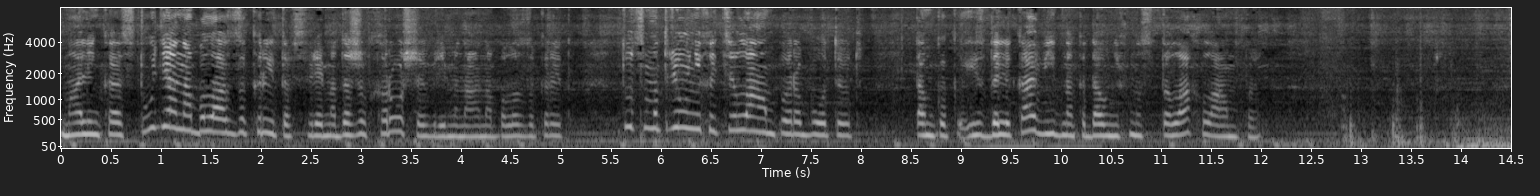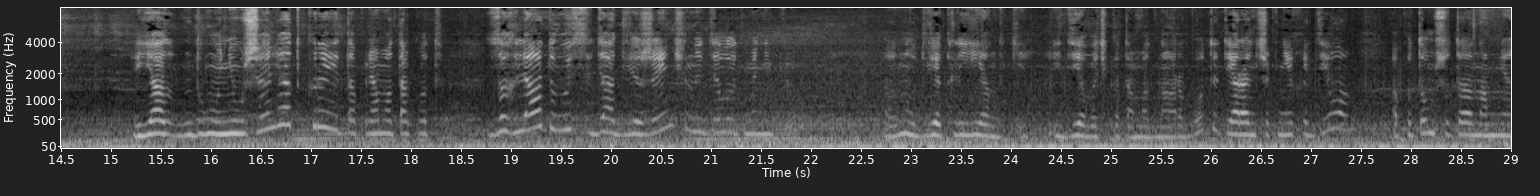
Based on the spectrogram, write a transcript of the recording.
Маленькая студия, она была закрыта все время. Даже в хорошие времена она была закрыта. Тут смотрю, у них эти лампы работают. Там как издалека видно, когда у них на столах лампы. Я думаю, неужели открыто? Прямо так вот Заглядываю, сидят две женщины, делают маникюр. Э, ну, две клиентки. И девочка там одна работает. Я раньше к ней ходила, а потом что-то она мне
